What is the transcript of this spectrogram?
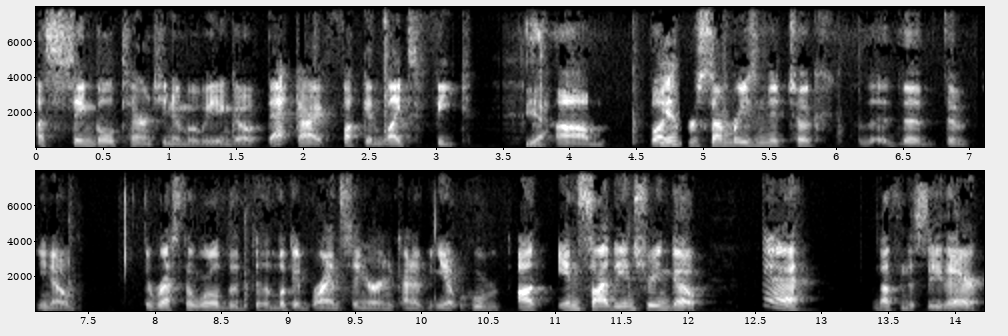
a single Tarantino movie and go, "That guy fucking likes feet." Yeah. Um, but Yeah. for some reason, it took the the, the you know the rest of the world to, to look at Bryan Singer and kind of you know who uh, inside the industry and go, "Yeah, nothing to see there."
